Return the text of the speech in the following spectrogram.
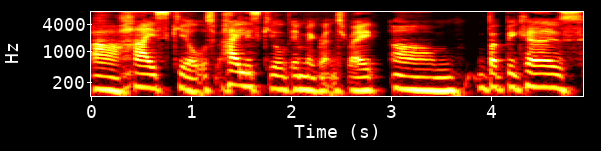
uh, high skills, highly skilled immigrants, right? Um, but because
